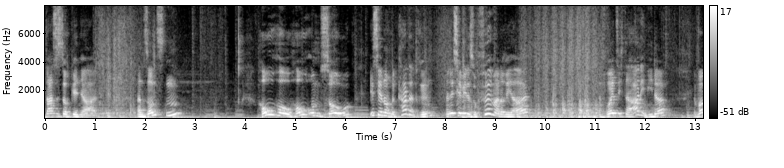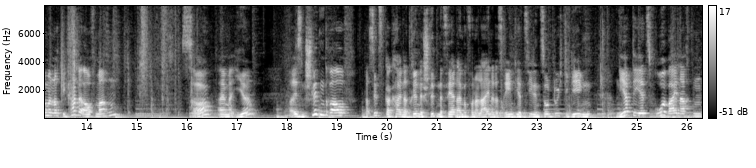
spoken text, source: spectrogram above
Das ist doch genial. Ansonsten, ho, ho, ho und so, ist hier noch eine Karte drin. Dann ist hier wieder so Füllmaterial. Da freut sich der Adi wieder. Wollen wir noch die Karte aufmachen. So, einmal hier. Da ist ein Schlitten drauf. Da sitzt gar keiner drin. Der Schlitten, der fährt einfach von alleine. Das Rentier zieht ihn so durch die Gegend. Und hier habt ihr jetzt frohe Weihnachten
